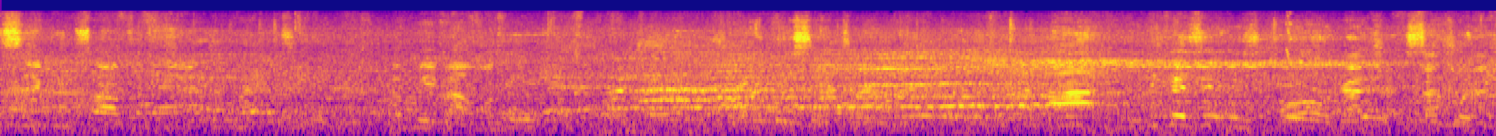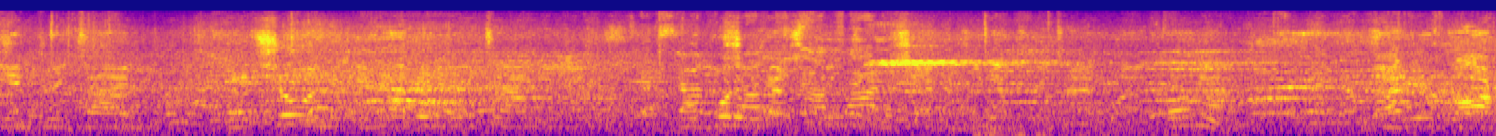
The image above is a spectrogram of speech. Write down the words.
seconds off of that. That'll be about one. Uh, because it was oh, gotcha. That's with the injury time. But it's showing that we have injury time. We're 15 seconds. We have free time left. Oh, that block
